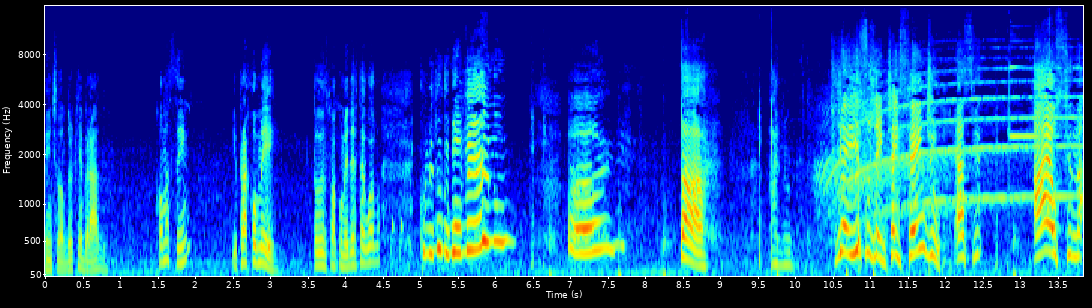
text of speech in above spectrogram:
Ventilador quebrado? Como assim? E pra comer? Pelo menos pra comer deve ter alguma comida do governo. Ai. Tá. Ai, meu Deus. E é isso, gente? É incêndio? É assim. Ah, é o sinal.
